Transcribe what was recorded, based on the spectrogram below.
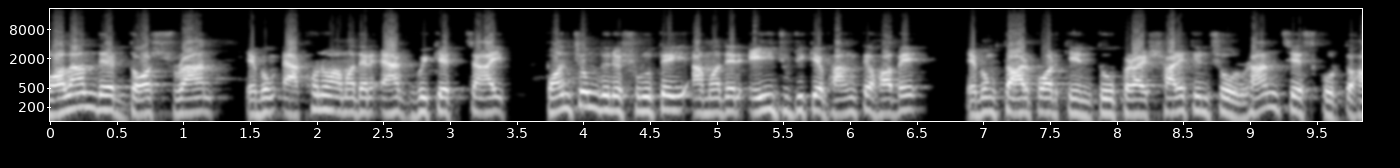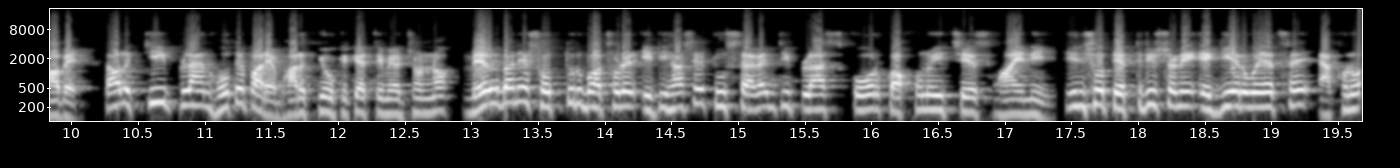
বলানদের দশ রান এবং এখনও আমাদের এক উইকেট চাই। পঞ্চম দিনের শুরুতেই আমাদের এই জুটিকে ভাঙতে হবে এবং তারপর কিন্তু প্রায় সাড়ে তিনশো রান চেস করতে হবে। তাহলে কি প্ল্যান হতে পারে ভারতীয় ক্রিকেট টিমের জন্য? মেলবার্নে সত্তর বছরের ইতিহাসে টু সেভেন্টি প্লাস স্কোর কখনোই চেস হয়নি। তিনশো তেত্রিশ রানে এগিয়ে রয়েছে, এখনও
